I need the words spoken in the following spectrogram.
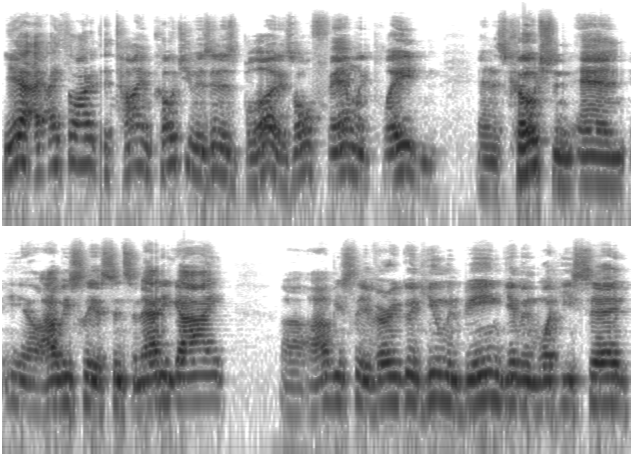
yeah, I, I, thought at the time coaching was in his blood. His whole family played and, and has coached, and and you know obviously a Cincinnati guy, uh, obviously a very good human being. Given what he said,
